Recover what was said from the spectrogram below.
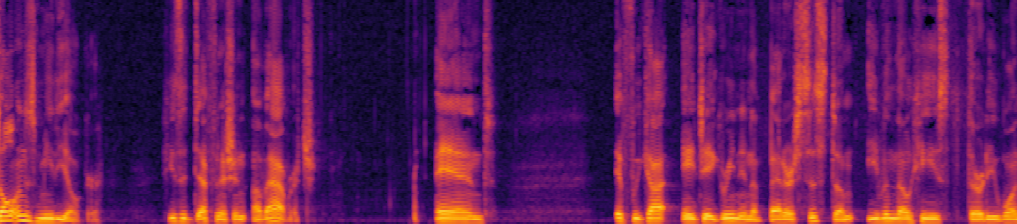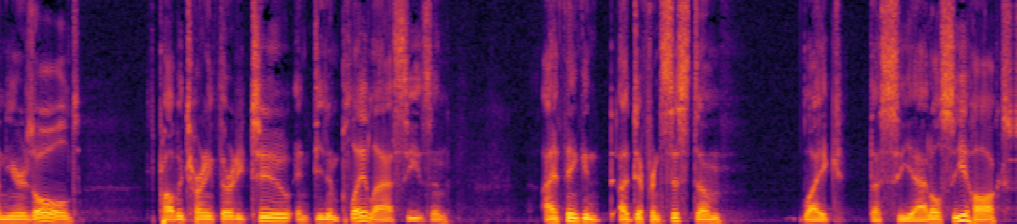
Dalton is mediocre. He's a definition of average. And if we got AJ Green in a better system, even though he's 31 years old, he's probably turning 32 and didn't play last season, I think in a different system like the Seattle Seahawks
